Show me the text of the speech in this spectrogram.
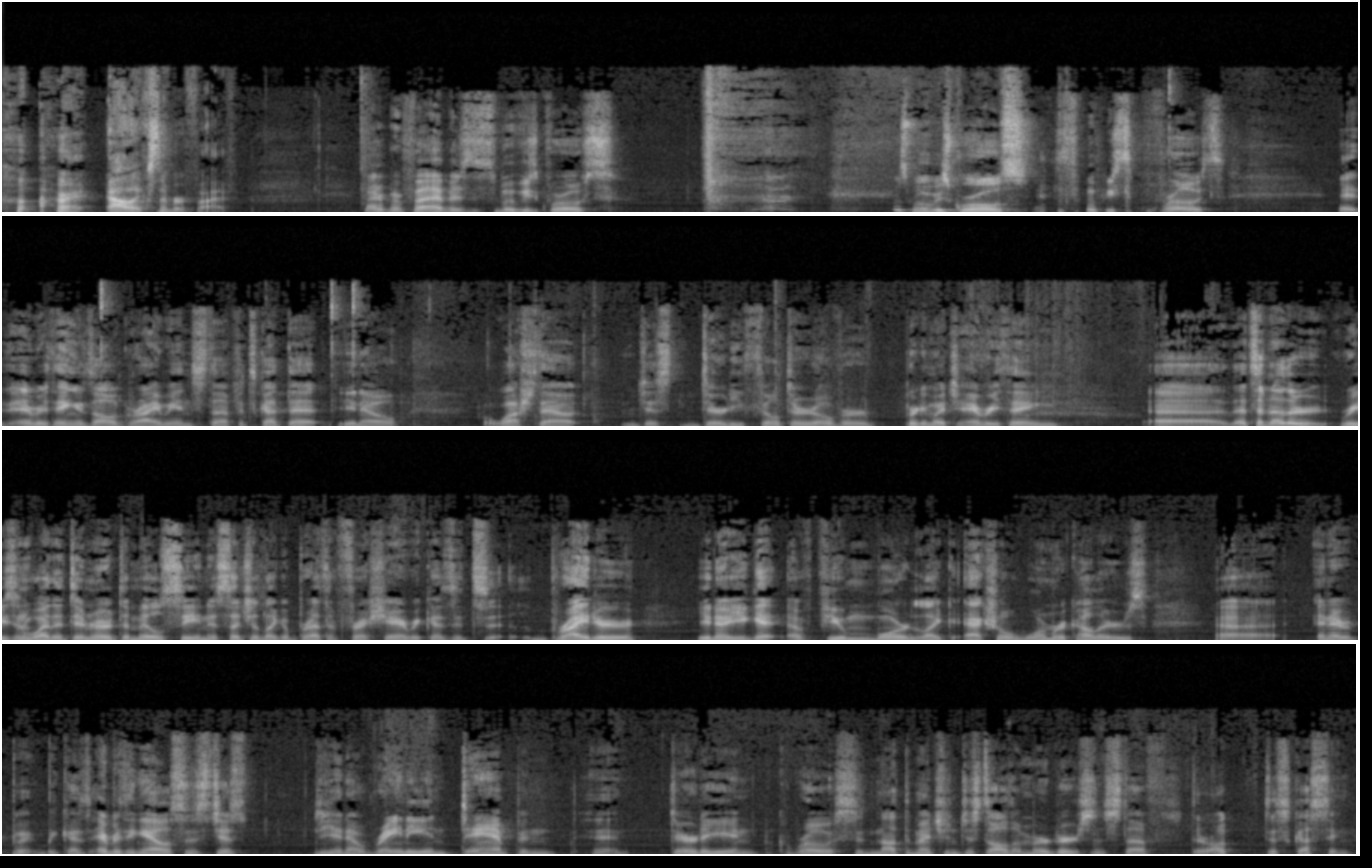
All right, Alex, number five. My number five is this movie's gross. This movie's gross. This movie's gross. It, everything is all grimy and stuff. It's got that, you know, washed out, just dirty filter over pretty much everything. Uh, that's another reason why the dinner at the mill scene is such a like a breath of fresh air because it's brighter. You know, you get a few more like actual warmer colors, uh, and every, because everything else is just you know rainy and damp and, and dirty and gross, and not to mention just all the murders and stuff. They're all disgusting.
